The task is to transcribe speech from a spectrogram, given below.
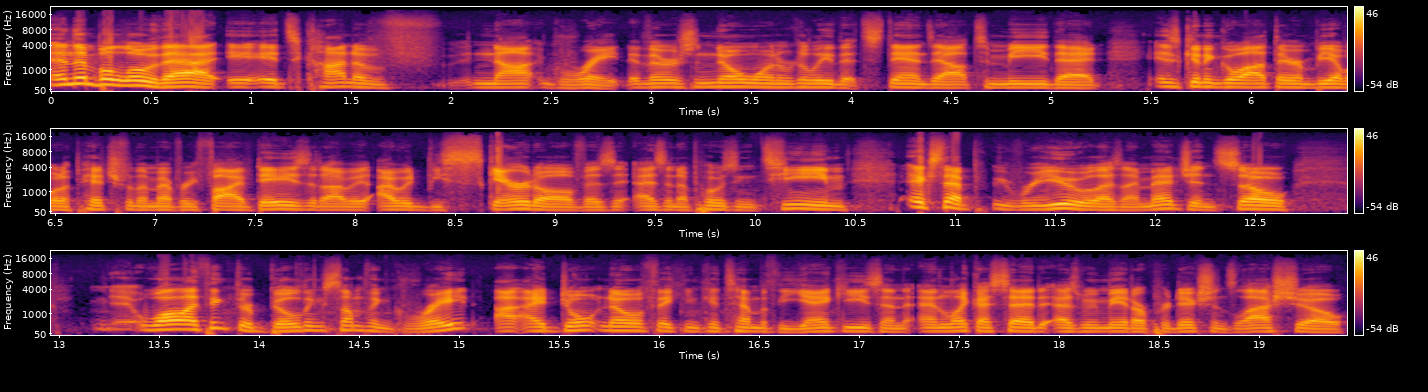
And then below that, it, it's kind of not great. There's no one really that stands out to me that is going to go out there and be able to pitch for them every five days that I would I would be scared of as as an opposing team, except Ryu, as I mentioned. So. While I think they're building something great, I, I don't know if they can contend with the Yankees. And, and like I said, as we made our predictions last show,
